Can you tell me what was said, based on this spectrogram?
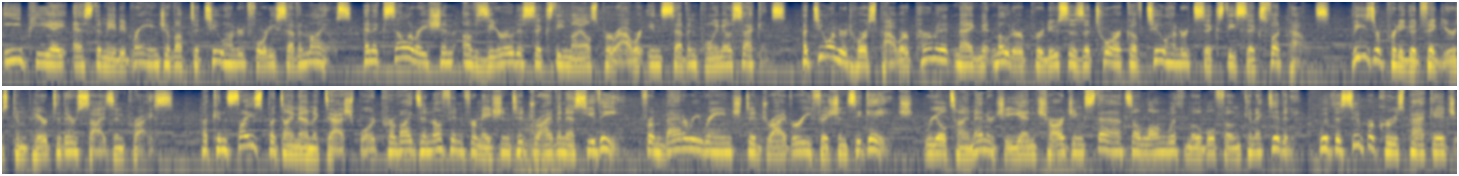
EPA estimated range of up to 247 miles, an acceleration of 0 to 60 miles per hour in 7.0 seconds. A 200 horsepower permanent magnet motor produces a torque of 266 foot-pounds. These are pretty good figures compared to their size and price. A concise but dynamic dashboard provides enough information to drive an SUV, from battery range to driver efficiency gauge, real-time energy and charging stats along with mobile phone connectivity. With the Super Cruise package,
